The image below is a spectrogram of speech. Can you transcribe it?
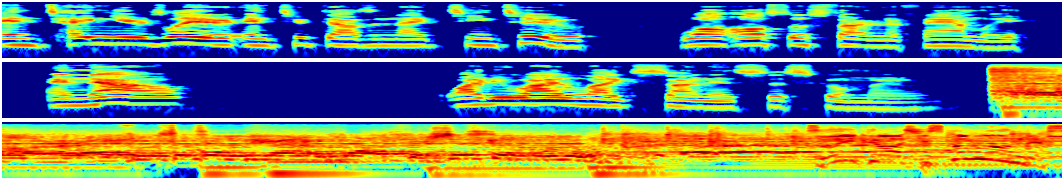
and 10 years later in 2019 too, while also starting a family. And now, why do I like Sun and Cisco Moon? Alright, folks, let's have a big round of applause for Cisco Moon. 続いてはシスコムーンです。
